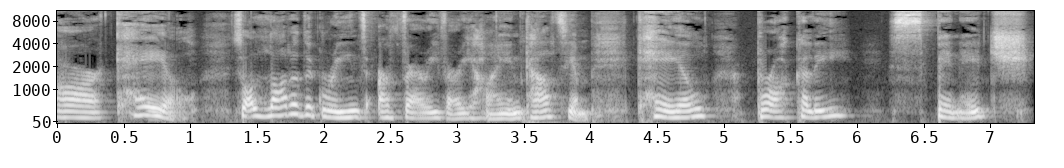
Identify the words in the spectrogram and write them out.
are kale. So a lot of the greens are very, very high in calcium. Kale, broccoli, spinach,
